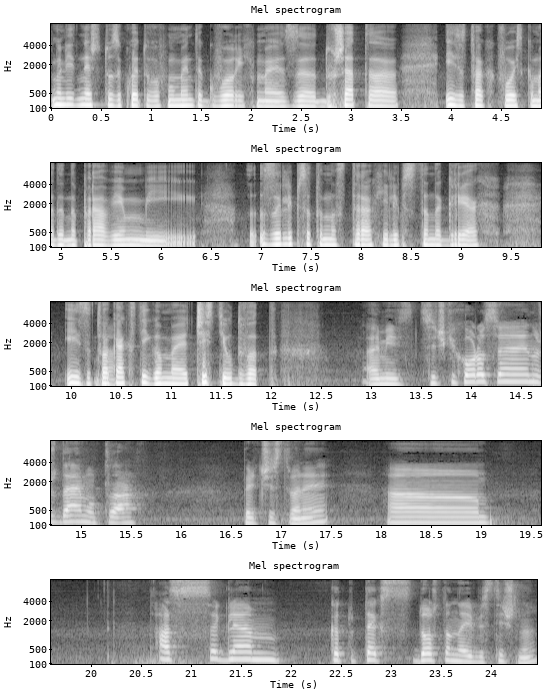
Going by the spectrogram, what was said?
нали, нещото, за което в момента говорихме, за душата и за това какво искаме да направим и за липсата на страх и липсата на грях и за това да. как стигаме чисти отвъд. Ами всички хора се нуждаем от това пречистване. А, аз се гледам като текст доста наивистична,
